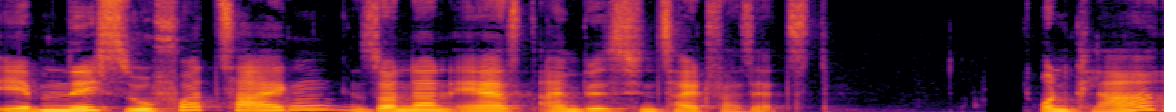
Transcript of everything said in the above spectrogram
eben nicht sofort zeigen, sondern erst ein bisschen zeitversetzt. Und klar,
